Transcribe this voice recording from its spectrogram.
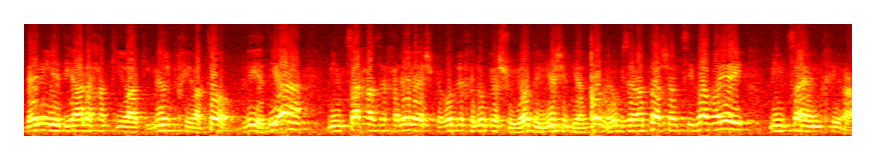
בין ידיעה לחקירה כי אם יש בחירתו בלי ידיעה נמצא חס וחלילה יש פירוט וחילוק רשויות ואם יש ידיעתו והוא גזרתו אשר ציווה ויהי נמצא אין בחירה.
